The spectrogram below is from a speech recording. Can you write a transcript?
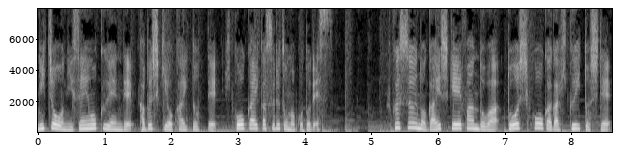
2兆2000億円で株式を買い取って非公開化するとのことです。複数の外資系ファンドは投資効果が低いとして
